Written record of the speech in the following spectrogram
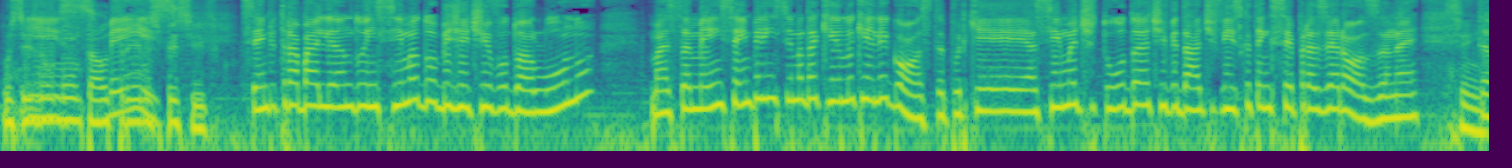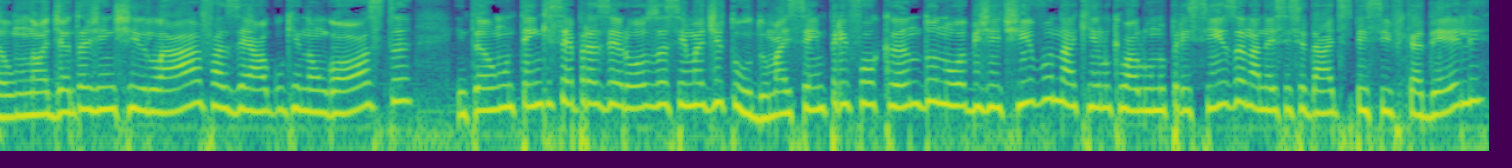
vocês isso, vão montar o treino isso. específico. Sempre trabalhando em cima do objetivo do aluno mas também sempre em cima daquilo que ele gosta, porque acima de tudo a atividade física tem que ser prazerosa, né? Sim. Então não adianta a gente ir lá fazer algo que não gosta, então tem que ser prazeroso acima de tudo, mas sempre focando no objetivo, naquilo que o aluno precisa, na necessidade específica dele.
